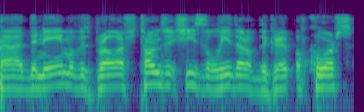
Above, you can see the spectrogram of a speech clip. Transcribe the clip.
uh, the name of his brother. She turns out she's the leader of the group, of course.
